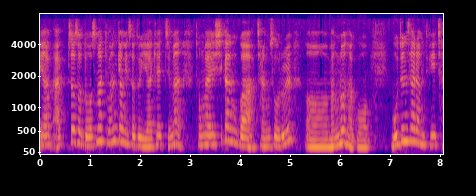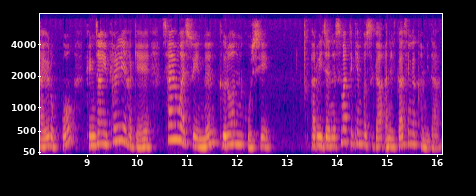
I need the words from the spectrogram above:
예, 앞서서도 스마트 환경에서도 이야기했지만 정말 시간과 장소를 어, 막론하고 모든 사람들이 자유롭고 굉장히 편리하게 사용할 수 있는 그런 곳이 바로 이제는 스마트 캠퍼스가 아닐까 생각합니다.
